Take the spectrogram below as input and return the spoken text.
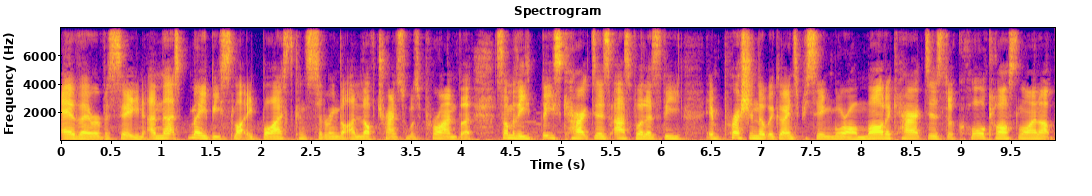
ever, ever seen. And that's maybe slightly biased considering that I love Transformers Prime, but some of these Beast characters, as well as the impression that we're going to be seeing more Armada characters, the core class lineup,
